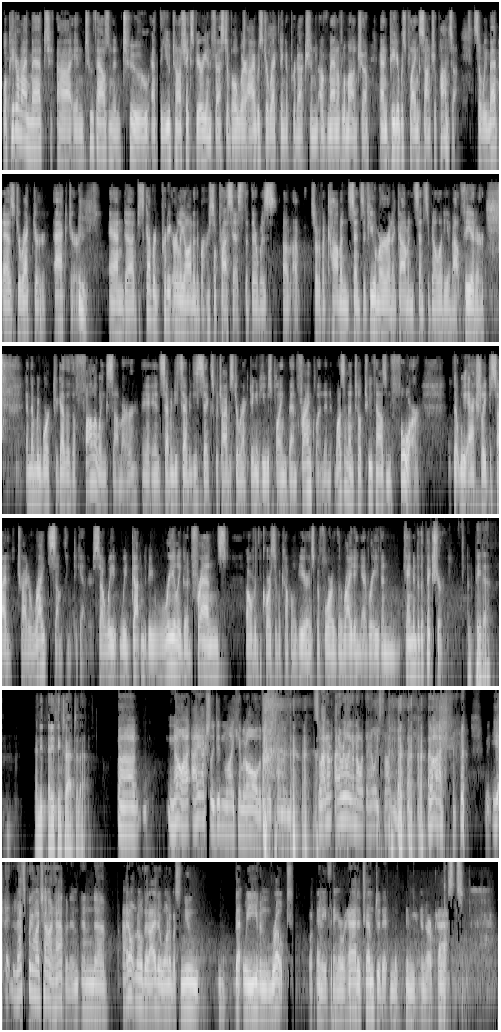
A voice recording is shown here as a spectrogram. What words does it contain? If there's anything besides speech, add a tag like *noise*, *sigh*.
Well, Peter and I met uh, in 2002 at the Utah Shakespearean Festival, where I was directing a production of Man of La Mancha, and Peter was playing Sancho Panza. So we met as director actor. And uh, discovered pretty early on in the rehearsal process that there was a, a sort of a common sense of humor and a common sensibility about theater. And then we worked together the following summer in 1776, which I was directing, and he was playing Ben Franklin. And it wasn't until 2004 that we actually decided to try to write something together. So we, we'd gotten to be really good friends over the course of a couple of years before the writing ever even came into the picture. And Peter, any, anything to add to that? Uh, no, I, I actually didn't like him at all the first time I met him. *laughs* so I don't. I really don't know what the hell he's talking about. No, I, *laughs* yeah, that's pretty much how it happened, and and uh, I don't know that either one of us knew that we even wrote anything or had attempted it in the, in, in our pasts.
